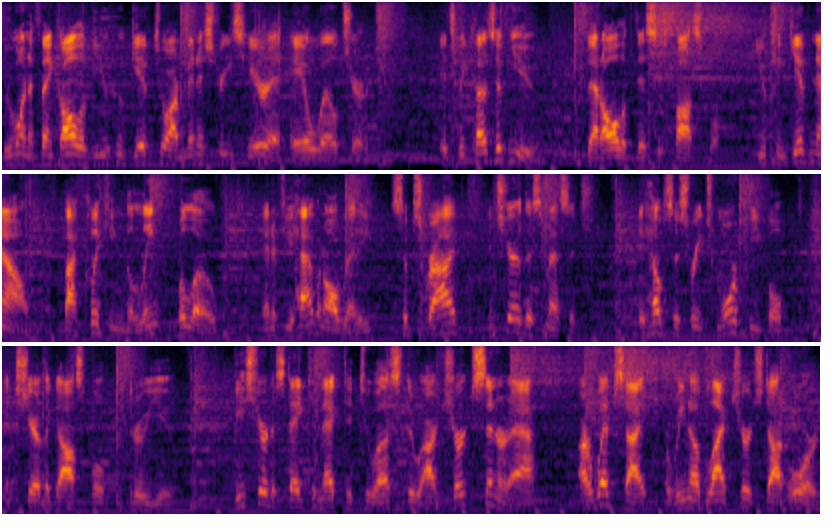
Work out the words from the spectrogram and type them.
We want to thank all of you who give to our ministries here at AOL Church. It's because of you that all of this is possible. You can give now by clicking the link below, and if you haven't already, subscribe and share this message. It helps us reach more people and share the gospel through you. Be sure to stay connected to us through our Church Center app, our website, arenaoflifechurch.org,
